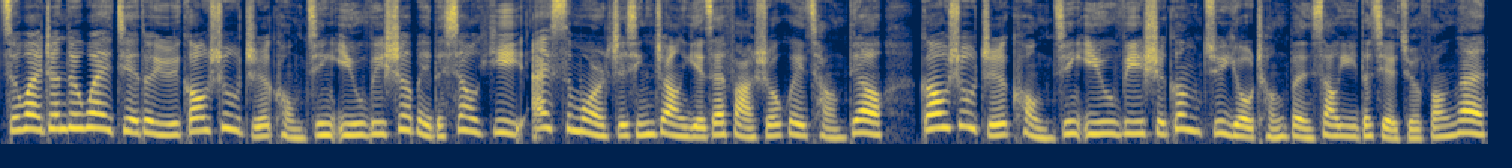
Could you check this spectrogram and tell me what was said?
此外，针对外界对于高数值孔径 EUV 设备的效益，艾斯摩尔执行长也在法说会强调，高数值孔径 EUV 是更具有成本效益的解决方案，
